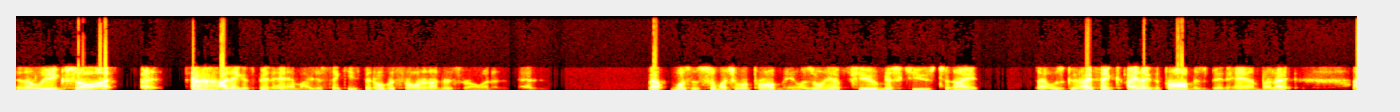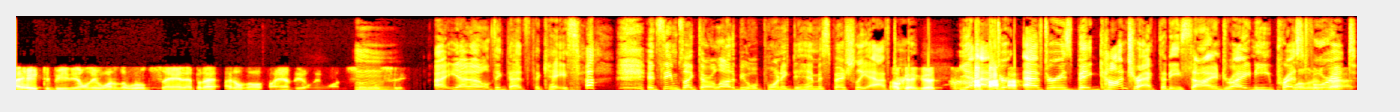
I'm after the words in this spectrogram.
in the league. So I, I I think it's been him. I just think he's been overthrowing and underthrowing, and, and that wasn't so much of a problem. You know, there's only a few miscues tonight. That was good. I think I think the problem has been him, but I I hate to be the only one in the world saying it, but I, I don't know if I am the only one. So mm. we'll hmm. see. Uh, yeah, I don't think that's the case. it seems like there are a lot of people pointing to him, especially after. Okay, good. yeah, after after his big contract that he signed, right? And he pressed Well, for there's it.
